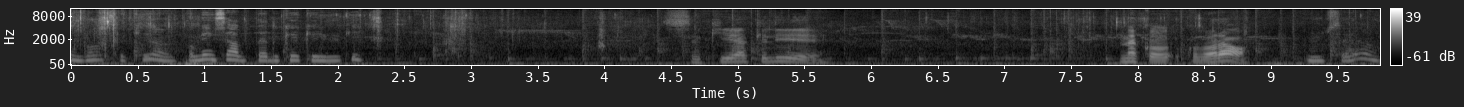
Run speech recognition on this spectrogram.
negócio aqui, ó. Alguém sabe pé do quê que é isso aqui? Isso aqui é aquele... Não é col- coloral? Não sei não.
